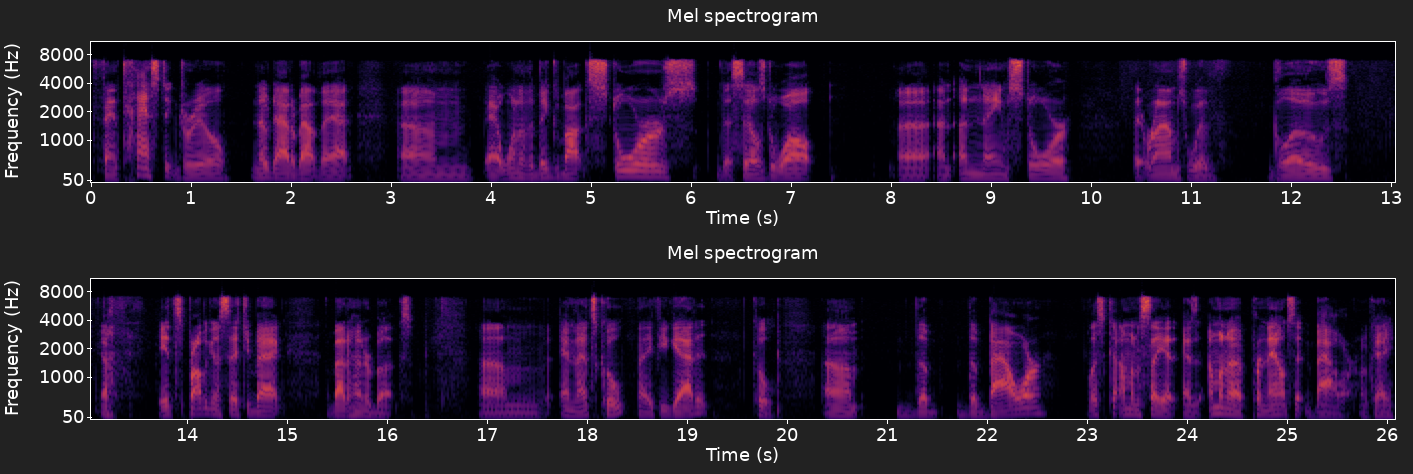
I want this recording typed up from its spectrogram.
fantastic drill, no doubt about that. Um, at one of the big box stores that sells DeWalt, uh, an unnamed store that rhymes with glows, it's probably going to set you back about a hundred bucks. Um, and that's cool. If you got it, cool. Um, the the Bauer, let's I'm going to say it as I'm going to pronounce it Bauer. Okay,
